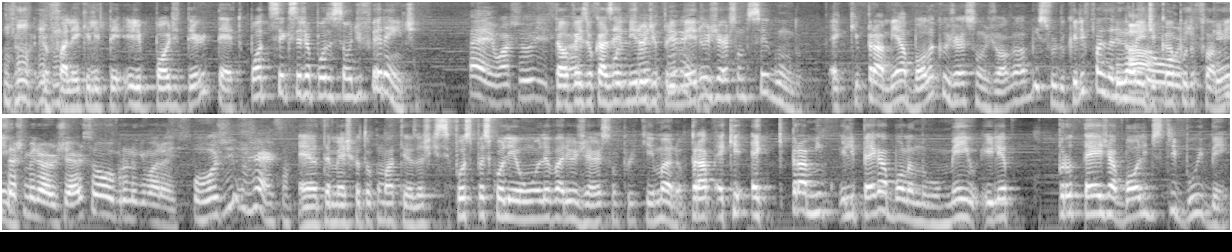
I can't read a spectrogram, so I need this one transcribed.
Eu falei que ele, te- ele pode ter teto. Pode ser que seja posição diferente. É, eu acho isso. Talvez eu o Casemiro de primeiro e o. Gerson de segundo. É que pra mim a bola que o Gerson joga é um absurdo. O que ele faz ali Vocês no meio de campo hoje- do Quem Flamengo. você acha melhor, o Gerson ou o Bruno Guimarães? Hoje, o Gerson. É, eu também acho que eu tô com o Matheus. Acho que se fosse pra escolher um, eu levaria o Gerson, porque, mano, pra, é, que, é que pra mim, ele pega a bola no meio, ele protege a bola e distribui bem.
